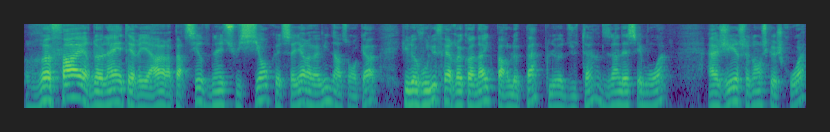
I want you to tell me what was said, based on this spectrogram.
refaire de l'intérieur à partir d'une intuition que le Seigneur avait mis dans son cœur, qu'il a voulu faire reconnaître par le pape du temps, disant laissez-moi agir selon ce que je crois.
